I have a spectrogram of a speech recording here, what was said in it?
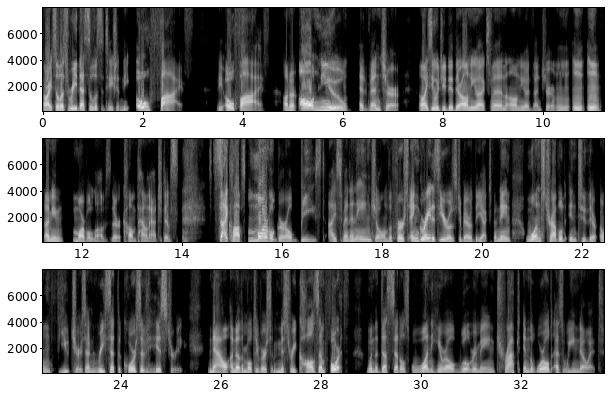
All right, so let's read that solicitation. The 05, the 05 on an all new adventure. Oh, I see what you did there. All new X Men, all new adventure. Mm, mm, mm. I mean, Marvel loves their compound adjectives. Cyclops, Marvel Girl, Beast, Iceman, and Angel, the first and greatest heroes to bear the X Men name, once traveled into their own futures and reset the course of history. Now, another multiverse mystery calls them forth when the dust settles, one hero will remain trapped in the world as we know it.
